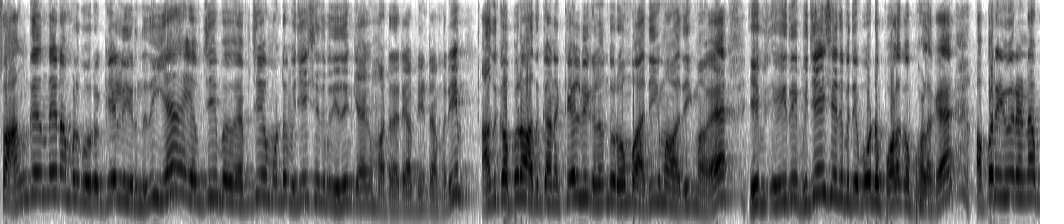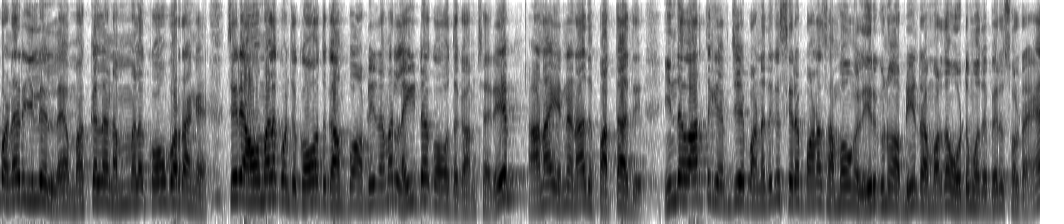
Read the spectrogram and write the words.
ஸோ அங்கேருந்தே நம்மளுக்கு ஒரு கேள்வி இருந்தது ஏன் எஃப்ஜே எஃப்ஜே மட்டும் விஜய் சேதுபதி எதுவும் கேட்க மாட்டாரு அப்படின்ற மாதிரி. அதுக்கப்புறம் அதுக்கான கேள்விகள் வந்து ரொம்ப அதிகமாக அதிகமாக இது விஜய் சேதுபதி போட்டு பொழக்க பொழக்க அப்புறம் இவர் என்ன பண்ணார்? இல்லை இல்லை மக்கள்லாம் நம்ம மேலே கோவப்படுறாங்க சரி அவன் மேலே கொஞ்சம் கோவத்தை காமிப்போம் அப்படின்ற மாதிரி லைட்டாக கோவத்தை காமிச்சாரு. ஆனால் என்னன்னா அது பத்தாது. இந்த வாரத்துக்கு எஃப்ஜே பண்ணதுக்கு சிறப்பான சம்பவங்கள் இருக்கணும் அப்படின்ற மாதிரி தான் ஒட்டுமொத்த பேர் சொல்கிறாங்க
